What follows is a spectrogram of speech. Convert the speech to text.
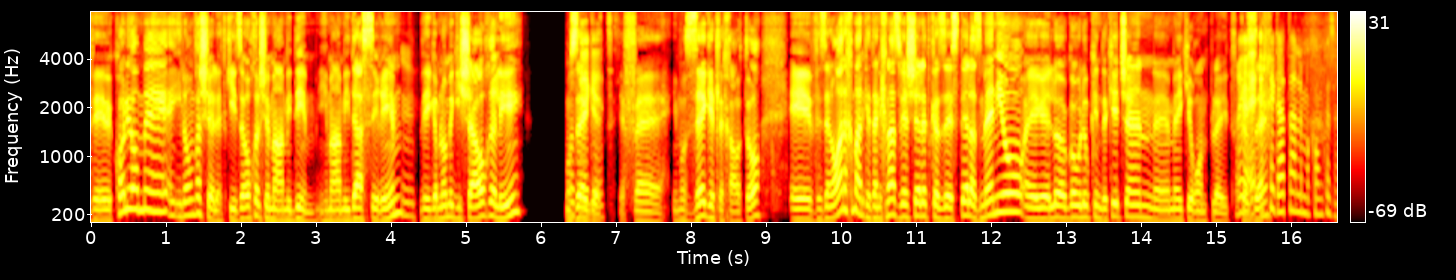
וכל יום היא לא מבשלת, כי זה אוכל שמעמידים. היא מעמידה סירים, Mm. והיא גם לא מגישה אוכל, היא מוזגת. יפה, היא מוזגת לך אותו. אה, וזה נורא נחמד, כי אתה נכנס ויש שלט כזה, סטלה's menu, אה, לא, go look in the kitchen, אה, make your own plate, רגע, כזה. איך הגעת למקום כזה?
